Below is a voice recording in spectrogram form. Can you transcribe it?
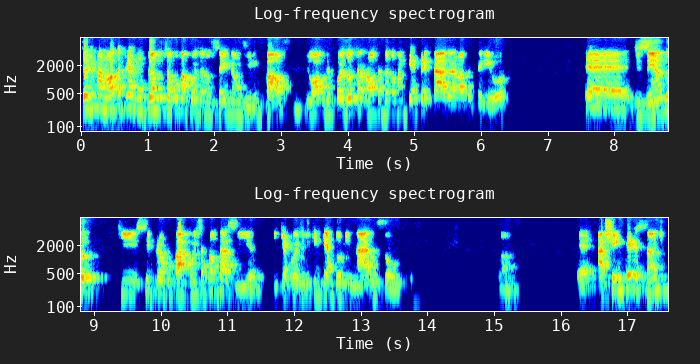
teve uma nota perguntando se alguma coisa no sei não gira em falso, e logo depois outra nota dando uma interpretada na nota anterior, é, dizendo que se preocupar com isso é fantasia e que é coisa de quem quer dominar os outros. Então, é, achei interessante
